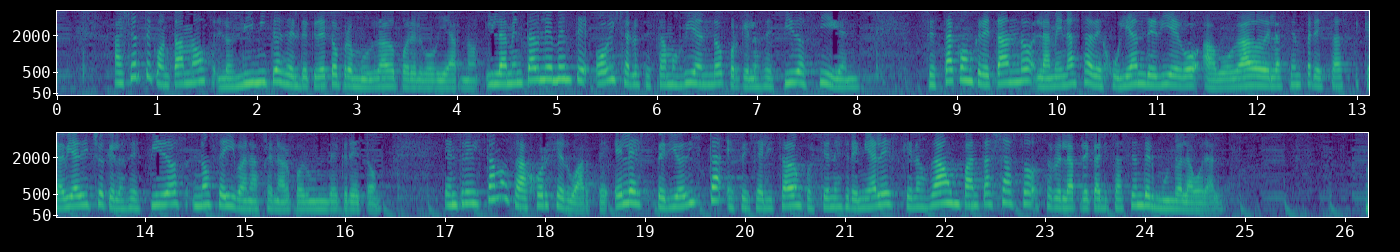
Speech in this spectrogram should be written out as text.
Ayer te contamos los límites del decreto promulgado por el gobierno y lamentablemente hoy ya los estamos viendo porque los despidos siguen. Se está concretando la amenaza de Julián de Diego, abogado de las empresas, que había dicho que los despidos no se iban a frenar por un decreto. Entrevistamos a Jorge Duarte. Él es periodista especializado en cuestiones gremiales que nos da un pantallazo sobre la precarización del mundo laboral.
